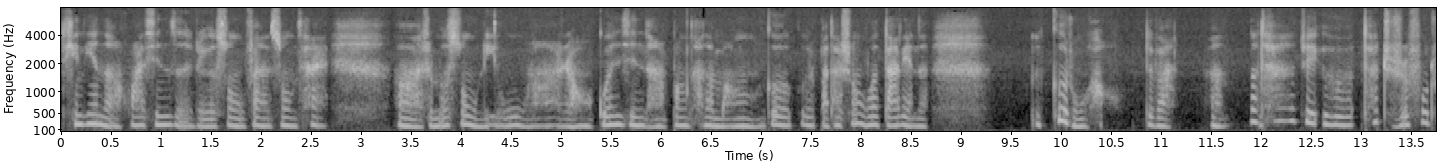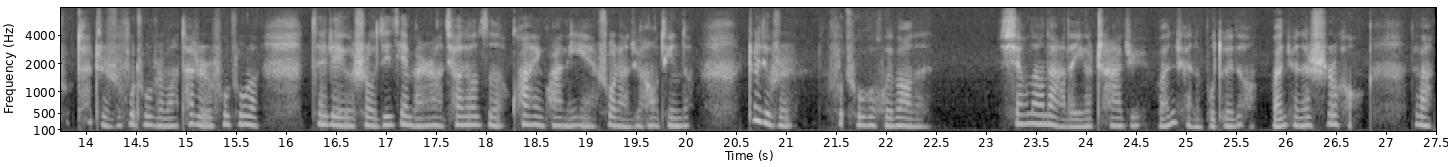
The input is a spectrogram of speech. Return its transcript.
天天的花心思，这个送饭送菜。啊，什么送礼物啦，然后关心他，帮他的忙，各个把他生活打点的各种好，对吧？嗯，那他这个他只是付出，他只是付出什么？他只是付出了，在这个手机键盘上敲敲字，夸一夸你，说两句好听的，这就是付出和回报的。相当大的一个差距，完全的不对等，完全的失衡，对吧？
